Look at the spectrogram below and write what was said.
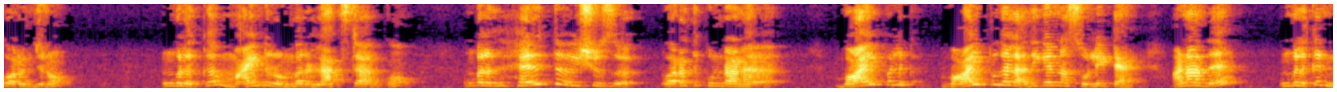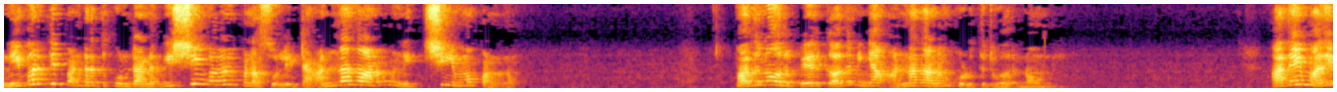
குறைஞ்சிரும். உங்களுக்கு மைண்ட் ரொம்ப ரிலாக்ஸ்டாக இருக்கும். உங்களுக்கு ஹெல்த் இஷ்யூஸ் வரதுக்கு உண்டான வாய்ப்புகளுக்கு வாய்ப்புகள் அதிகம் நான் சொல்லிட்டேன். ஆனால் அதை உங்களுக்கு நிவர்த்தி பண்ணுறதுக்கு உண்டான விஷயங்களும் இப்போ நான் சொல்லிட்டேன். அன்னதானம் நிச்சயமாக பண்ணணும். பதினோரு பேருக்காவது நீங்க அன்னதானம் கொடுத்துட்டு வரணும். அதே மாதிரி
